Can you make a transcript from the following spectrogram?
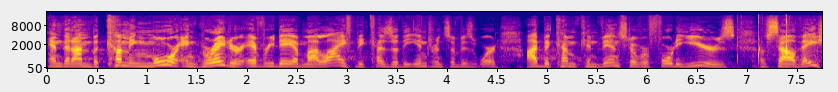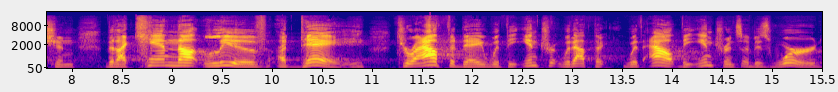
and that I'm becoming more and greater every day of my life because of the entrance of His Word. I've become convinced over 40 years of salvation that I cannot live a day throughout the day with the without, the, without the entrance of His Word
